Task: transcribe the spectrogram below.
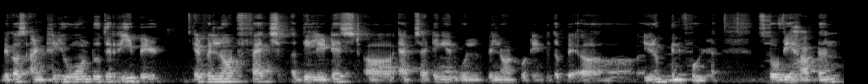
because until you won't do the rebuild it will not fetch the latest uh, app setting and will, will not put into the uh, you know bin folder. So we have done.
